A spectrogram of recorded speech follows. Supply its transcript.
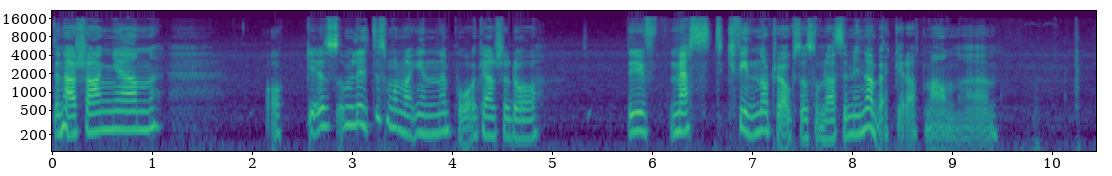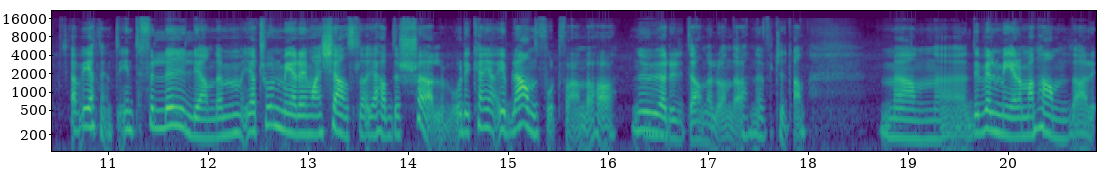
den här genren. Och eh, som lite som hon var inne på kanske då det är ju mest kvinnor tror jag också som läser mina böcker att man eh, jag vet inte, inte förlöjligande, men jag tror mer det var en känsla jag hade själv och det kan jag ibland fortfarande ha. Nu mm. är det lite annorlunda nu för tiden. Men eh, det är väl mer om man hamnar,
